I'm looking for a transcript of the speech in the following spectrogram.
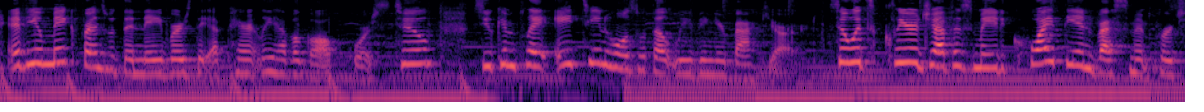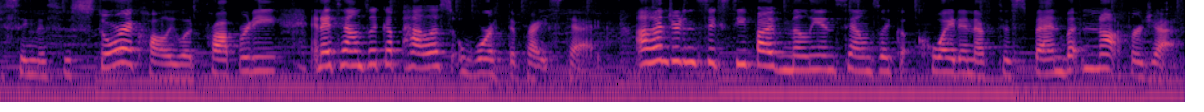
and if you make friends with the neighbors, they apparently have a golf course too, so you can play 18 holes without leaving your backyard. So it's clear Jeff has made quite the investment purchasing this historic Hollywood property, and it sounds like a palace worth the price tag. 165 million sounds like quite enough to spend, but not for Jeff.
